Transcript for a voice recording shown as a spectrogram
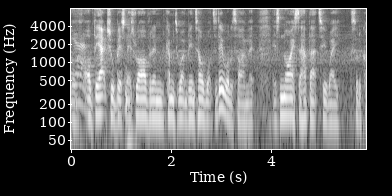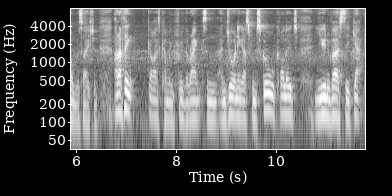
Of, Yeah. of the actual business rather than coming to work and being told what to do all the time. It, it's nice to have that two way sort of conversation. And I think guys coming through the ranks and, and joining us from school, college, university, gap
